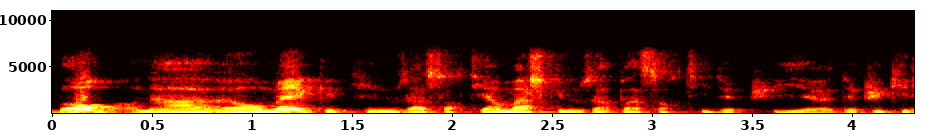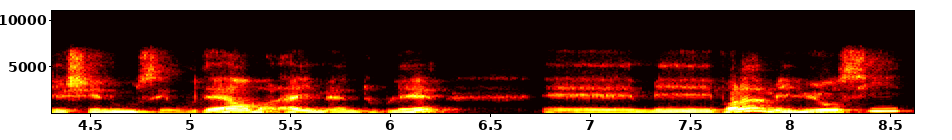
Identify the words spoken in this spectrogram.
Bon, on a un mec qui nous a sorti un match qui nous a pas sorti depuis, euh, depuis qu'il est chez nous, c'est Ouder. Voilà, il met un doublé. Et, mais voilà, mais lui aussi,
